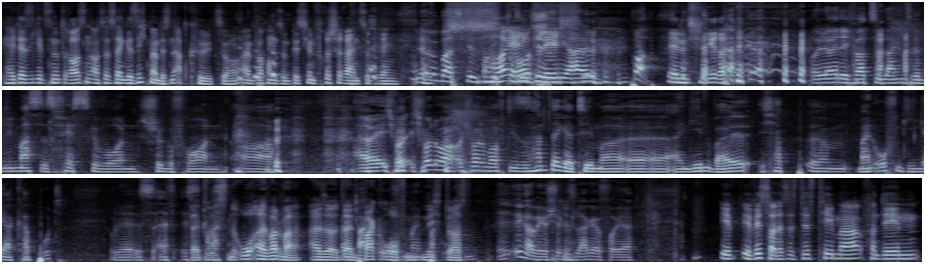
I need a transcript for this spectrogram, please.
hält er sich jetzt nur draußen aus, dass sein Gesicht mal ein bisschen abkühlt, so. Einfach um so ein bisschen Frische reinzubringen. Maske Oh, endlich. In den Schnee rein. Oh Leute, ich war zu lang drin, die Masse ist fest geworden, schön gefroren. Ah. Aber ich wollte ich wollte mal, ich wollte mal auf dieses Handwerker-Thema äh, eingehen, weil ich habe, ähm, mein Ofen ging ja kaputt. Oder ist, ist Du hast einen O, also warte mal, also dein Backofen, mein nicht, du hast, Backofen. Ich habe hier schönes Lagerfeuer. Ihr, ihr wisst doch, das ist das Thema, von dem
